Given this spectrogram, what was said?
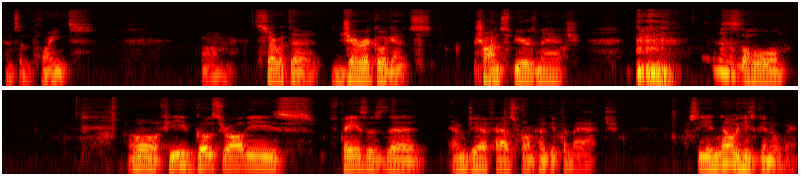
and some points. Um, start with the Jericho against Shawn Spears match. this is the whole oh, if he goes through all these phases that MJF has for him, he'll get the match. So you know he's going to win.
